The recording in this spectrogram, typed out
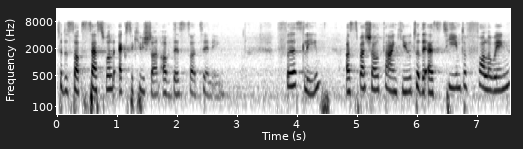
to the successful execution of this certining. Firstly, a special thank you to the esteemed following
